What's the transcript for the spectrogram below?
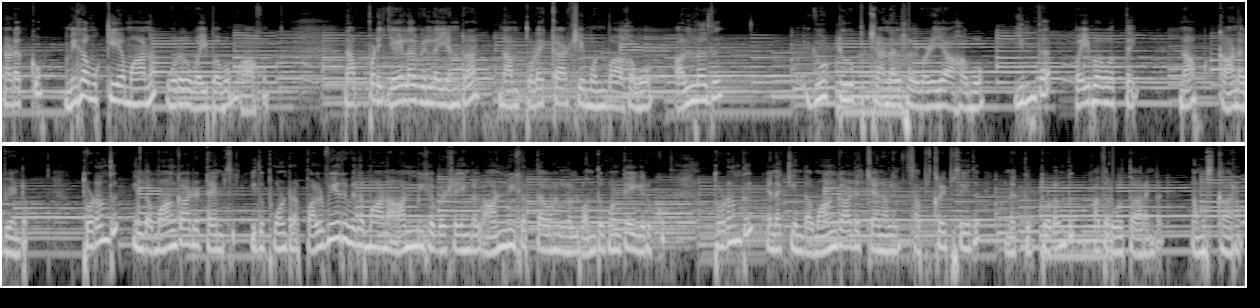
நடக்கும் மிக முக்கியமான ஒரு வைபவம் ஆகும். அப்படி இயலவில்லை என்றால் நாம் தொலைக்காட்சி முன்பாகவோ அல்லது யூடியூப் சேனல்கள் வழியாகவோ இந்த வைபவத்தை நாம் காண வேண்டும். தொடர்ந்து இந்த மாங்காடு டைம்ஸில் இது போன்ற பல்வேறு விதமான ஆன்மீக விஷயங்கள் ஆன்மீக தகவல்கள் வந்து கொண்டே இருக்கும். தொடர்ந்து எனக்கு இந்த மாங்காடு சேனலை சப்ஸ்கிரைப் செய்து எனக்கு தொடர்ந்து ஆதரவு தாருங்கள். நமஸ்காரம்.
